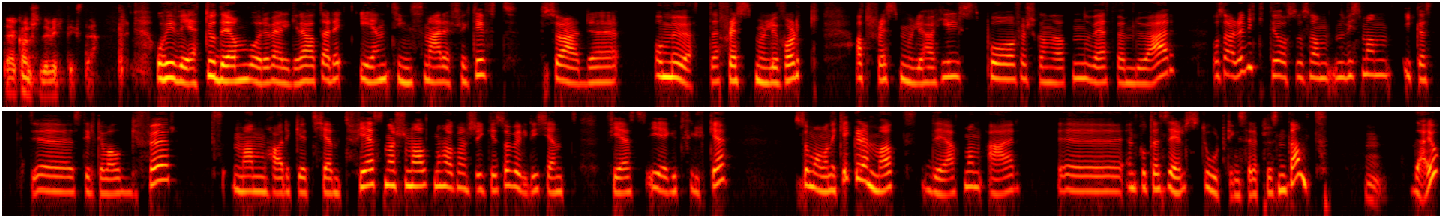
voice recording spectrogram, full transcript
det er kanskje det viktigste. Og vi vet jo det om våre velgere, at er det én ting som er effektivt, så er det å møte flest mulig folk. At flest mulig har hilst på førstekandidaten, vet hvem du er og så er det viktig også som Hvis man ikke har eh, stilt til valg før, man har ikke et kjent fjes nasjonalt, man har kanskje ikke så veldig kjent fjes i eget fylke, så må man ikke glemme at det at man er eh, en potensiell stortingsrepresentant, mm. det er jo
